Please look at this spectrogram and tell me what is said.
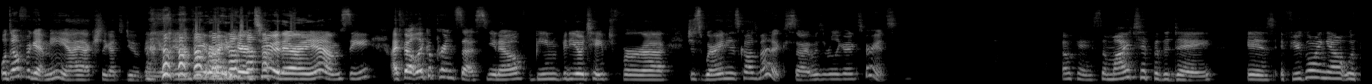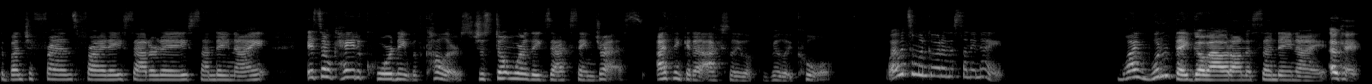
Well, don't forget me. I actually got to do a video interview right here too. There I am. See, I felt like a princess, you know, being videotaped for uh, just wearing his cosmetics. So it was a really great experience. Okay, so my tip of the day is if you're going out with a bunch of friends Friday, Saturday, Sunday night, it's okay to coordinate with colors. Just don't wear the exact same dress. I think it'll actually look really cool. Why would someone go out on a Sunday night? Why wouldn't they go out on a Sunday night? Okay,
